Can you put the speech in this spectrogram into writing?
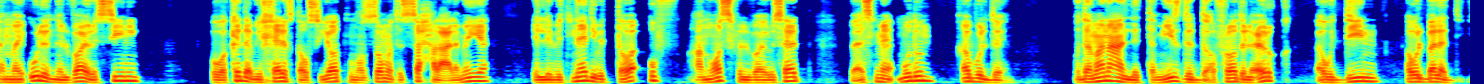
لما يقول إن الفيروس صيني هو كده بيخالف توصيات منظمة الصحة العالمية اللي بتنادي بالتوقف عن وصف الفيروسات بأسماء مدن أو بلدان وده منعا للتمييز ضد أفراد العرق أو الدين أو البلد دي.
